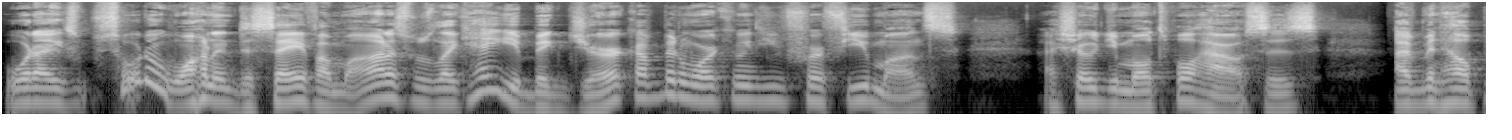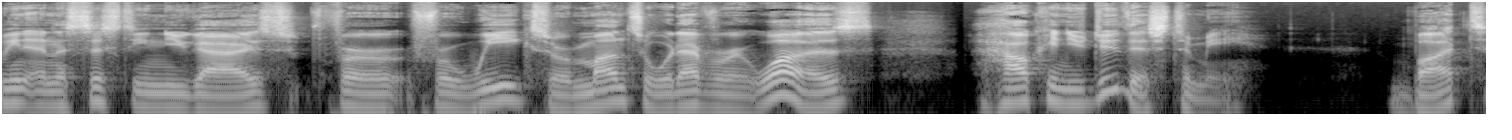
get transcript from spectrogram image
What I sort of wanted to say, if I'm honest, was like, hey, you big jerk, I've been working with you for a few months. I showed you multiple houses. I've been helping and assisting you guys for for weeks or months or whatever it was. How can you do this to me? But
